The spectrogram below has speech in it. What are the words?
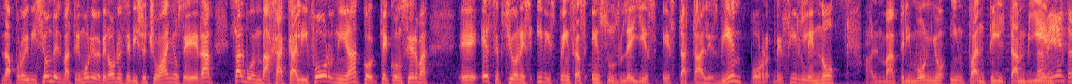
la prohibición del matrimonio de menores de 18 años de edad, salvo en Baja California, que conserva eh, excepciones y dispensas en sus leyes estatales. Bien, por decirle no al matrimonio infantil también. Está bien, está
